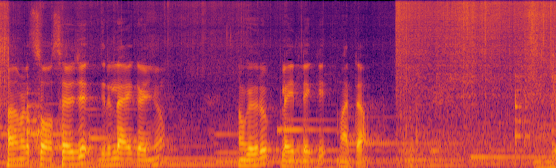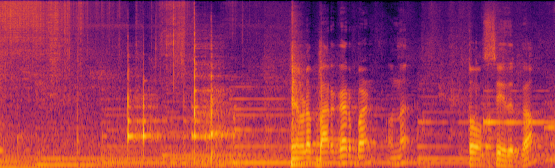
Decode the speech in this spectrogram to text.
അത് നമ്മുടെ സോസേജ് ഗ്രില്ലായി കഴിഞ്ഞു. നമുക്കിതൊരു പ്ലേറ്റിലേക്ക് മാറ്റാം. നമ്മുടെ ബർഗർ ബൺ ഒന്ന് ടോസ്റ്റ് ചെയ്തെടുക്കാം.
